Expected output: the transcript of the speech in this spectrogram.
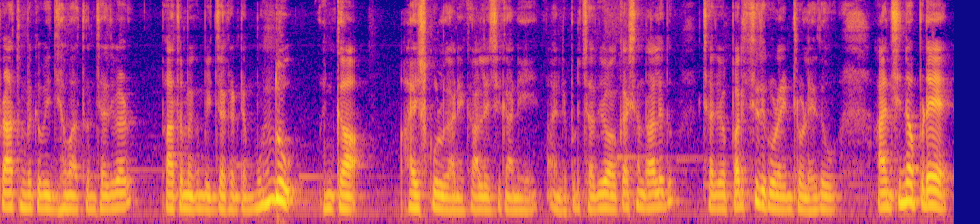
ప్రాథమిక విద్య మాత్రం చదివాడు. ప్రాథమిక విద్య కంటే ముందు ఇంకా హై స్కూల్ కానీ కాలేజీ కానీ ఆయన ఇప్పుడు చదివే అవకాశం రాలేదు చదివే పరిస్థితి కూడా ఇంట్లో లేదు. ఆయన చిన్నప్పుడే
